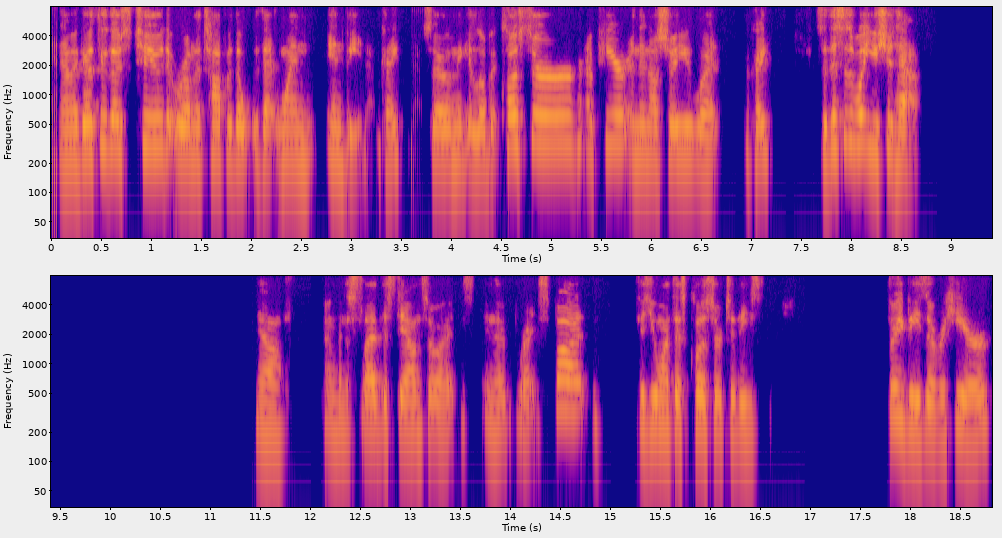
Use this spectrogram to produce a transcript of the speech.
And I'm gonna go through those two that were on the top of the, that one end bead, okay? So let me get a little bit closer up here and then I'll show you what, okay? So this is what you should have. Now, I'm gonna slide this down so it's in the right spot because you want this closer to these three beads over here.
